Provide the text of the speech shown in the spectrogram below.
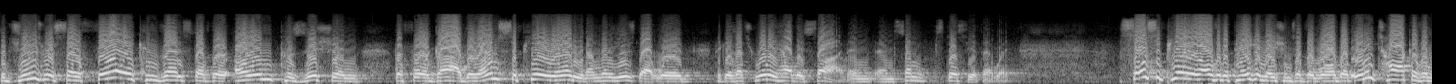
The Jews were so thoroughly convinced of their own position before God, their own superiority, and I'm going to use that word because that's really how they saw it, and, and some still see it that way so superior over the pagan nations of the world that any talk of an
